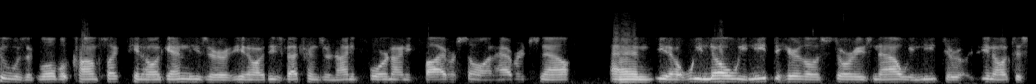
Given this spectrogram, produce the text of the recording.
II was a global conflict. You know, again, these are you know these veterans are 94, 95 or so on average now. And, you know, we know we need to hear those stories now. We need to, you know, just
